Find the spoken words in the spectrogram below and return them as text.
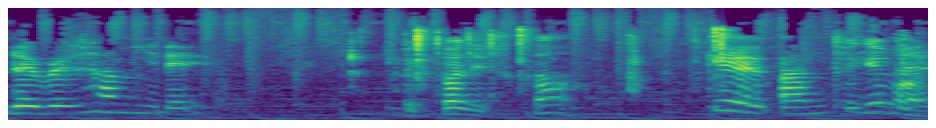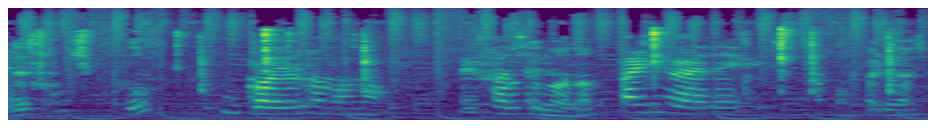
레벨 3이래. 몇 가지 있을까? 꽤 많던데. 되게 많은데? 39? 그러니까 열나 많아. 빨리 가자. 그렇게 많아? 빨리 가야 돼. 어, 빨리 가자.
